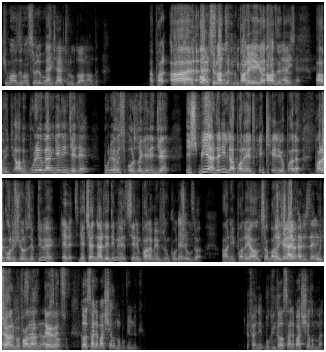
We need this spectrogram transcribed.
Kim aldı lan söyle bakayım. Bence Ertuğrul Doğan aldı. Ha, par- Aa, Ertuğrul parayı aldı diyorsun. Aynen. Abi, abi buraya ben gelince de bu Neospor'sa gelince iş bir yerden illa paraya denk geliyor para. Para konuşuyoruz hep değil mi? Evet. Geçenlerde değil mi? Senin para mevzun konuşuldu. Hani parayı alsa başka yere uçar mı falan. Serdar evet. Galatasaray'la başlayalım mı bugünlük? Efendim? Bugün Galatasaray'la başlayalım mı?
